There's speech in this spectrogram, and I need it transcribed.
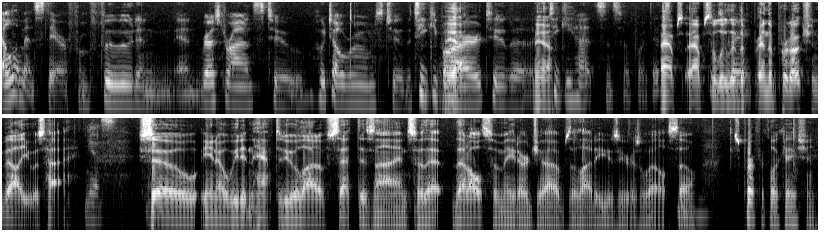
elements there from food and, and restaurants to hotel rooms to the tiki bar yeah. to the yeah. tiki huts and so forth. It's, absolutely, the, and the production value was high. Yes. So you know we didn't have to do a lot of set design, so that that also made our jobs a lot easier as well. So. Mm -hmm perfect location.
